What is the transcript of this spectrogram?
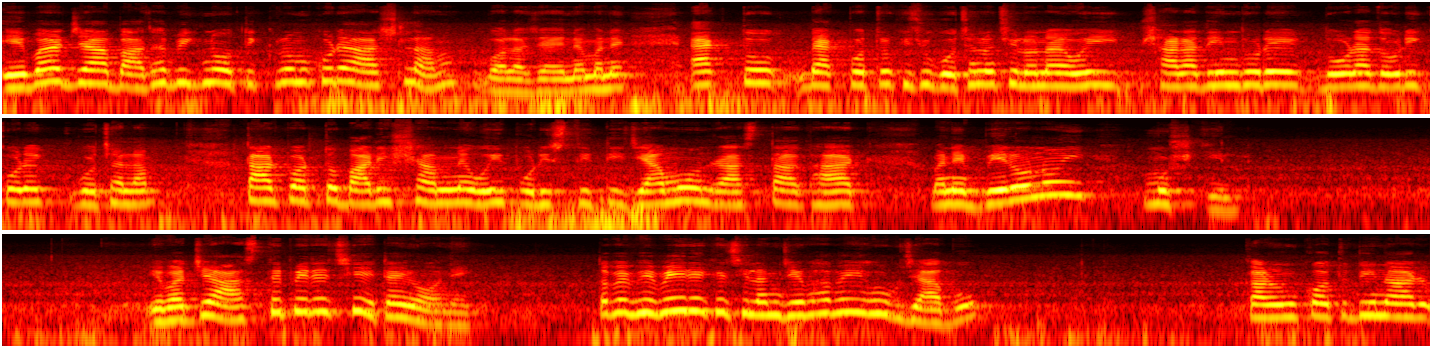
এবার যা বাধা বিঘ্ন অতিক্রম করে আসলাম, বলা যায় না। মানে এক তো ব্যাগপত্র কিছু গোছানো ছিল না, ওই সারা দিন ধরে দৌড়াদৌড়ি করে গোছালাম। তারপর তো বাড়ির সামনে ওই পরিস্থিতি, যেমন রাস্তাঘাট মানে বেরোনোই মুশকিল। এবার যে আসতে পেরেছি এটাই অনেক। তবে ভেবেই রেখেছিলাম যেভাবেই হোক যাব। কারণ কতদিন আর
